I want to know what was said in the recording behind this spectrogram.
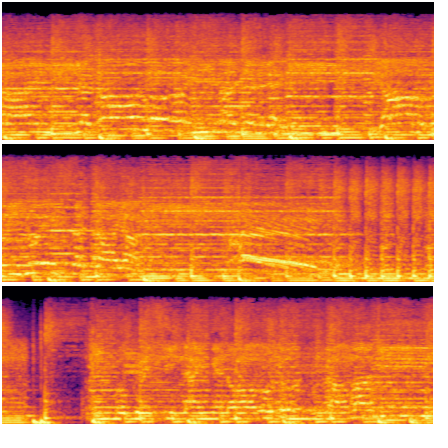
တိုင်းပြည်ရဲ့ကောင်းလို့လည်းဤမှန်တဲ့ဤရာဝင်တွေစက်ကြရမည် Hey! ဒီမိုကရေစီနိုင်ငံတော်ကိုတို့ထောင်ပါမည်။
